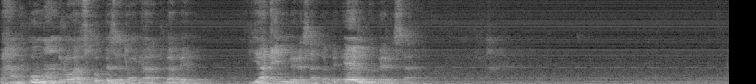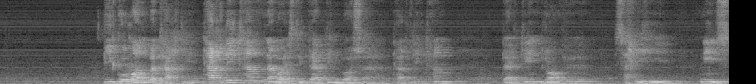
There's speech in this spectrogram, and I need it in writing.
و هم گمان رو از خود بزداید و به یقین برسد و به علم برسد. بیگمان و تقلید تقلید هم نبایستی در دین باشد. تقلید هم در دین راه صحیحی نیست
